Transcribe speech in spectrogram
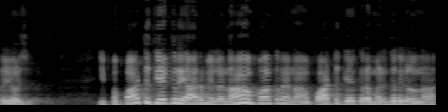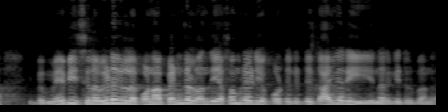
பிரயோஜனம்? இப்போ பாட்டு கேட்குற யாருமே இல்லை. நான் பார்க்குறேன் நான் பாட்டு கேட்குற மனிதர்கள்னால் இப்போ மேபி சில வீடுகளில் போனால் பெண்கள் வந்து எஃப்எம் ரேடியோ போட்டுக்கிட்டு காய்கறி நறுக்கிட்டு இருப்பாங்க.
